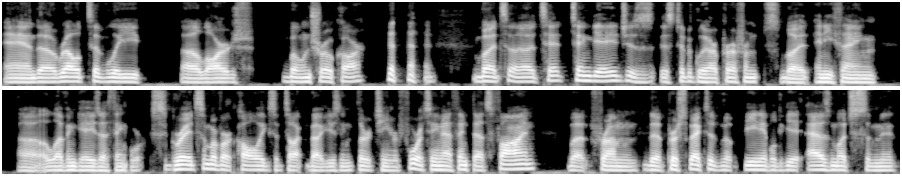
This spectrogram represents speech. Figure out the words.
and a relatively uh, large bone trocar. but uh, 10, 10, gauge is, is typically our preference, but anything uh, 11 gauge I think works great. Some of our colleagues have talked about using 13 or 14. I think that's fine. But from the perspective of being able to get as much cement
